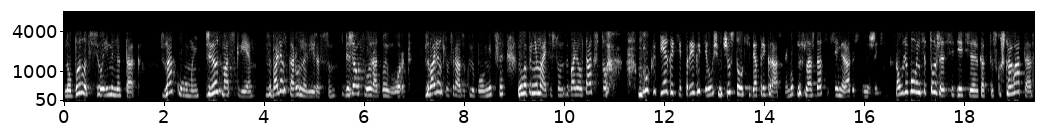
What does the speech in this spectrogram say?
но было все именно так. Знакомый живет в Москве, заболел коронавирусом, сбежал в свой родной город. Завалился сразу к любовнице. Ну, вы понимаете, что он заболел так, что мог и бегать, и прыгать, и, в общем, чувствовал себя прекрасно. И мог наслаждаться всеми радостями жизни. А у любовницы тоже сидеть э, как-то скучновато,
